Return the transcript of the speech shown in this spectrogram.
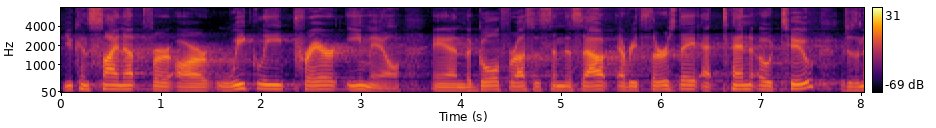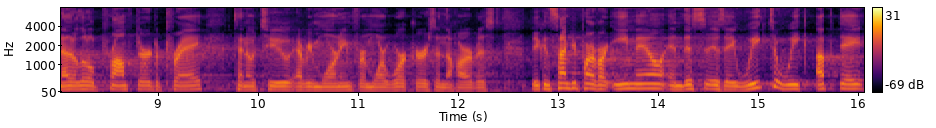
you can sign up for our weekly prayer email. And the goal for us is send this out every Thursday at 10:02, which is another little prompter to pray. 10:02 every morning for more workers in the harvest. But you can sign up be part of our email, and this is a week-to-week update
